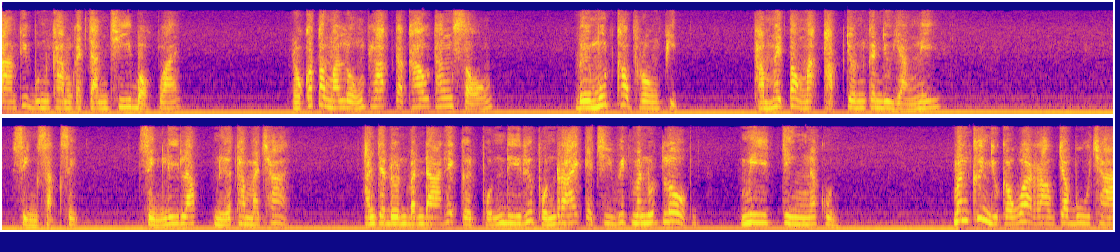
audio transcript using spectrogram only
ตามที่บุญคำกระจันชีบอกไว้ เราก็ต้องมาหลงพลัดกับเขาทั้งสอง โดยมุดเข้าโพรงผิดทำให้ต้องมาอับจนกันอยู่อย่างนี้ สิ่งศักดิ์สิทธิ์ สิ่งลี้ลับเหนือธรรมชาติ อันจะโดนบันดาลให้เกิดผลดีหรือผลร้ายแก่ชีวิตมนุษย์โลก มีจริงนะคุณ มันขึ้นอยู่กับว่าเราจะบูชา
